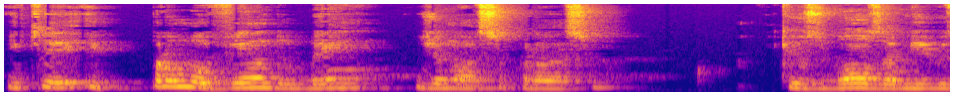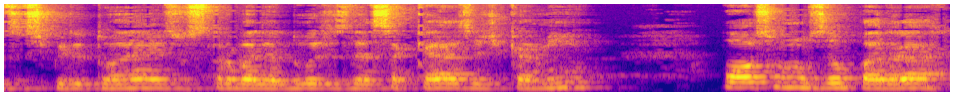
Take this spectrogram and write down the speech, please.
e, que, e promovendo o bem de nosso próximo que os bons amigos espirituais, os trabalhadores dessa casa de caminho, possam nos amparar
